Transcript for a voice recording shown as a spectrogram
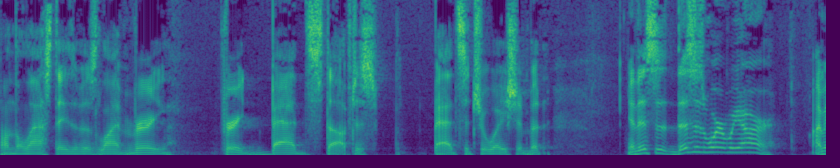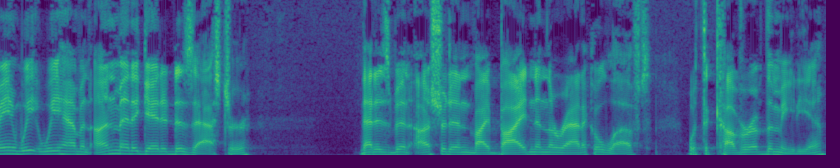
on the last days of his life. Very, very bad stuff. Just bad situation. But and this is this is where we are. I mean, we we have an unmitigated disaster that has been ushered in by Biden and the radical left with the cover of the media.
